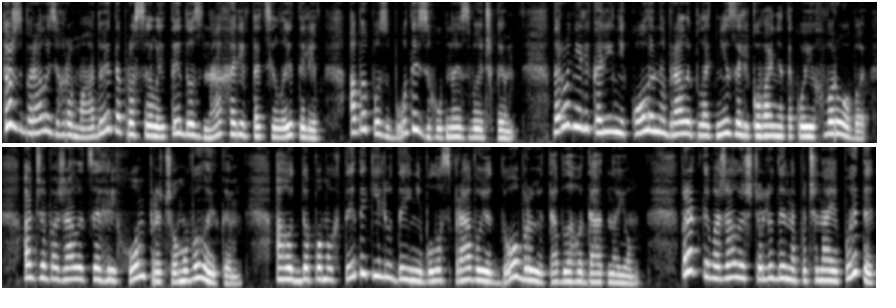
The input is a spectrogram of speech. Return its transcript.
Тож збирались громадою та просили йти до знахарів та цілителів, аби позбутись згубної звички. Народні лікарі ніколи не брали платні за лікування такої хвороби, адже вважали це гріхом, причому великим. А от допомогти такій людині було справою доброю та благодатною. Предки вважали, що людина починає пити,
